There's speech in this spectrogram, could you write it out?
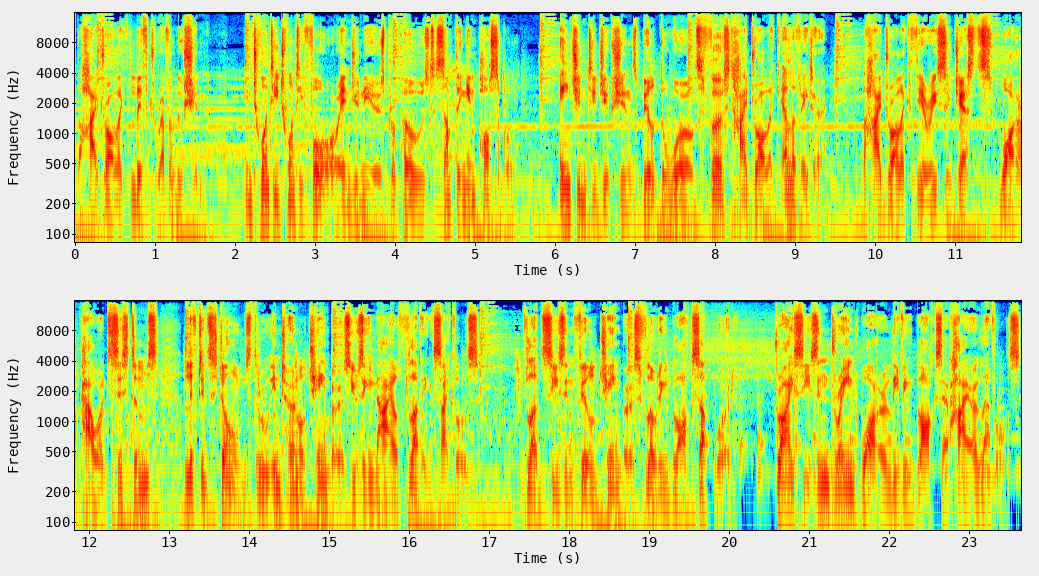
the hydraulic lift revolution. In 2024, engineers proposed something impossible. Ancient Egyptians built the world's first hydraulic elevator. The hydraulic theory suggests water-powered systems lifted stones through internal chambers using Nile flooding cycles. Flood season filled chambers floating blocks upward. Dry season drained water leaving blocks at higher levels.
